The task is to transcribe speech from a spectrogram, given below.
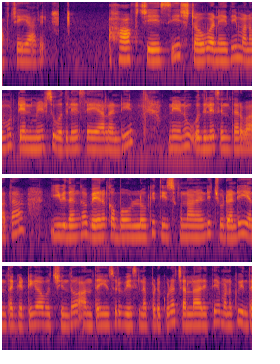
ఆఫ్ చేయాలి. ఆఫ్ చేసి స్టవ్ అనేది మనము టెన్ మినిట్స్ వదిలేసేయాలండి. నేను వదిలేసిన తర్వాత ఈ విధంగా వేరొక బౌల్లోకి తీసుకున్నానండి. చూడండి ఎంత గట్టిగా వచ్చిందో అంత ఇసురు వేసినప్పుడు కూడా చల్లారితే మనకు ఇంత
